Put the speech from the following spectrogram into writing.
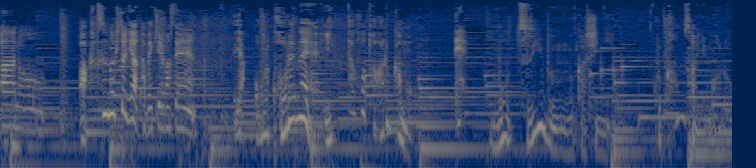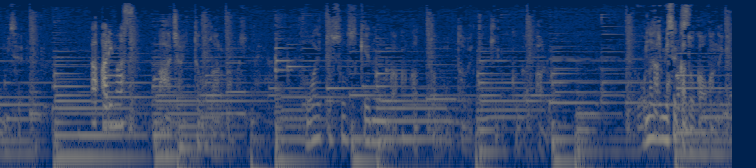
あの、あ普通の人には食べきれません。いや、俺これね、行ったことあるかも。え？もうずいぶん昔に。これ関西にもあるお店。あ、あります。ああ、じゃあ行ったことあるかもしれないな。ホワイトソース系ののがかかったのを食べた記憶がある。同じ店かどうかわかんないけど。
